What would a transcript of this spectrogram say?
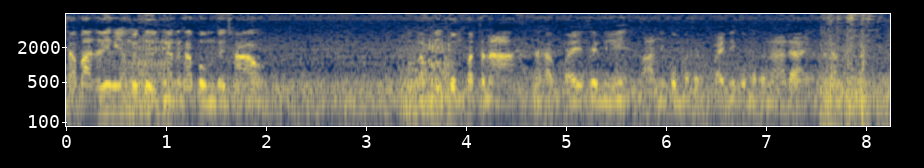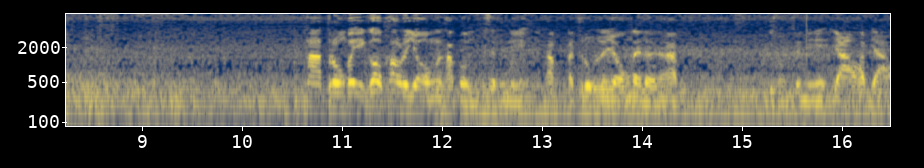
ชาวบ้านตอนนี้ก็ยังไม่ตื่นกันนะครับ ผมแต่เช้าสำหรับนิคมพัฒนานะครับ ไปเส้นนี้ผ่านนิคมพัฒนาไปนิคมพัฒนาได้นะครับ ถ้าตรงไปอีกก็เข้าระยองนะครับ ผมเส้นนี้นะครับไปทะลุระยองได้เลยนะครับเส้นนี้ยาวครับยาว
